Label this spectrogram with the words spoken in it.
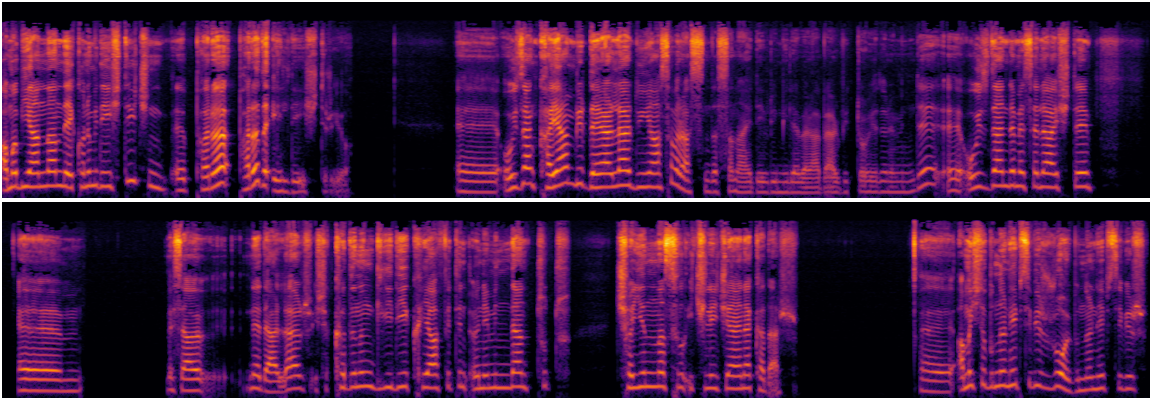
ama bir yandan da ekonomi değiştiği için e, para para da el değiştiriyor. E, o yüzden kayan bir değerler dünyası var aslında sanayi devrimiyle beraber Victoria döneminde. E, o yüzden de mesela işte e, mesela ne derler işte kadının giydiği kıyafetin öneminden tut çayın nasıl içileceğine kadar. E, ama işte bunların hepsi bir rol, bunların hepsi bir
